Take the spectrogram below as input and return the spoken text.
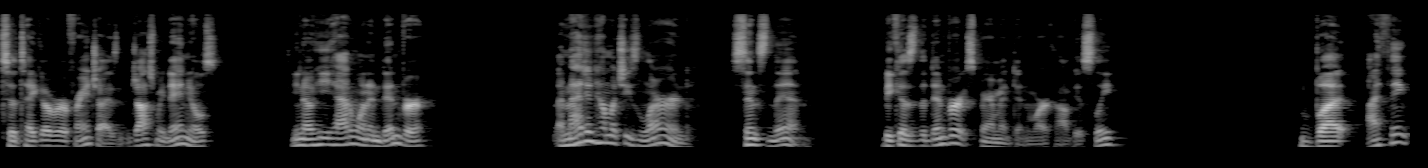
to take over a franchise. Josh McDaniels, you know, he had one in Denver. Imagine how much he's learned since then because the Denver experiment didn't work, obviously. But I think,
